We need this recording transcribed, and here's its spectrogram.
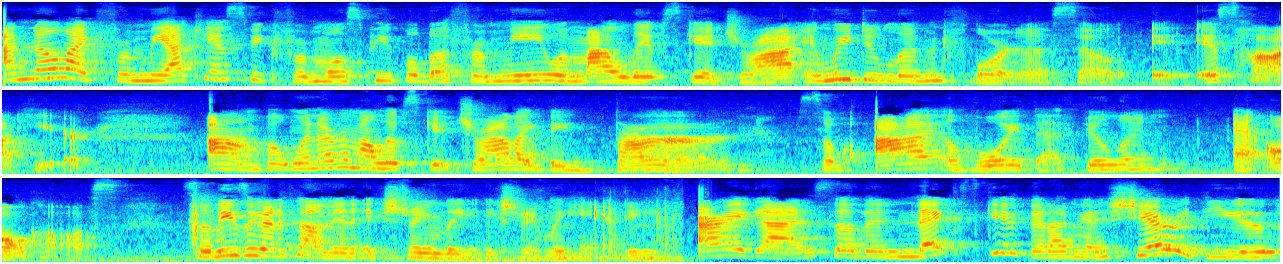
i know like for me i can't speak for most people but for me when my lips get dry and we do live in florida so it, it's hot here. Um, but whenever my lips get dry like they burn. So i avoid that feeling at all costs so these are gonna come in extremely, extremely handy. All right guys, so the next gift that I'm gonna share with you,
